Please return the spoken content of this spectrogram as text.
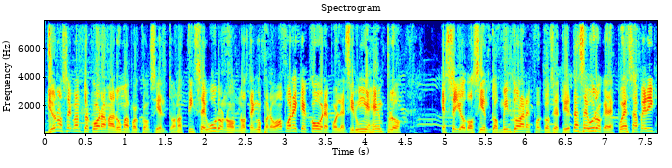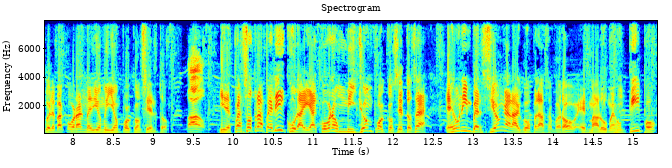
Yo no sé cuánto cobra Maluma por concierto. No estoy seguro, no, no tengo. Pero vamos a poner que cobre, por decir un ejemplo, qué sé yo, 200 mil dólares por concierto. Yo te aseguro que después de esa película le va a cobrar medio millón por concierto. Wow. Y después hace otra película y ya cobra un millón por concierto. O sea, es una inversión a largo plazo. Pero el Maluma es un tipo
